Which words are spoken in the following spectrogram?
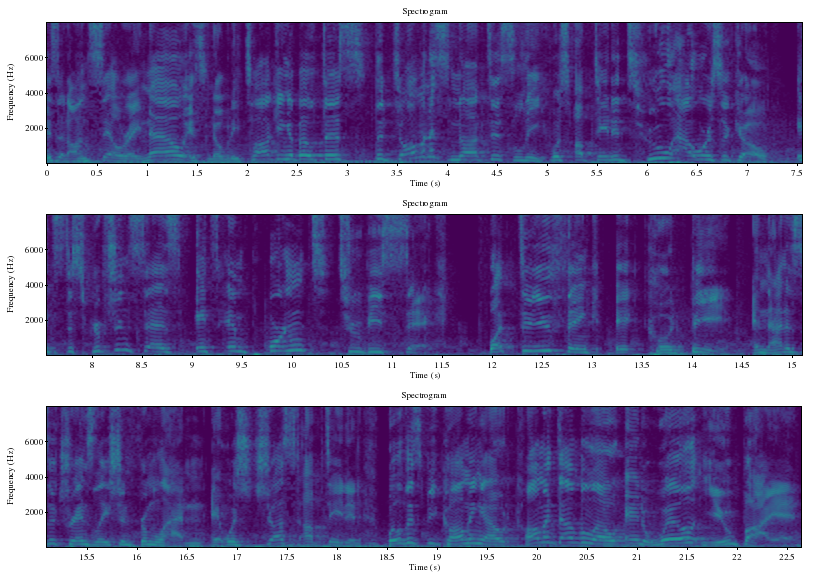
Is it on sale right now? Is nobody talking about this? The Dominus Noctis leak was updated two hours ago. Its description says it's important to be sick. What do you think it could be? And that is the translation from Latin. It was just updated. Will this be coming out? Comment down below and will you buy it?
